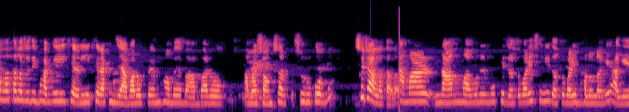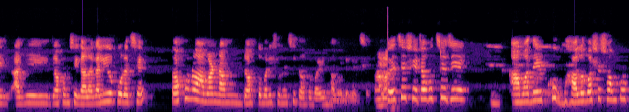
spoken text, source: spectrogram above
আল্লাহ তালা যদি ভাগ্যে লিখে লিখে রাখেন যে আবারও প্রেম হবে বা আবারও আমরা সংসার শুরু করব, সেটা আল্লাহ তালা। আমার নাম মামুনের মুখে যতবারই শুনি, ততবারই ভালো লাগে। আগে আগে যখন সে গালাগালিও করেছে, তখনও আমার নাম যতবারই শুনেছি, ততবারই ভালো লেগেছে। হয়েছে সেটা হচ্ছে যে আমাদের খুব ভালোবাসার সম্পর্ক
